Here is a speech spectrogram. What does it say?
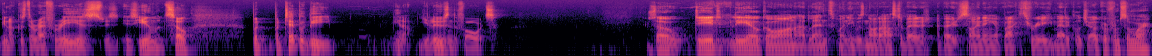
You know because the referee is, is is human. So, but but typically, you know you lose in the forwards. So, did Leo go on at length when he was not asked about it about signing a back three medical joker from somewhere?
